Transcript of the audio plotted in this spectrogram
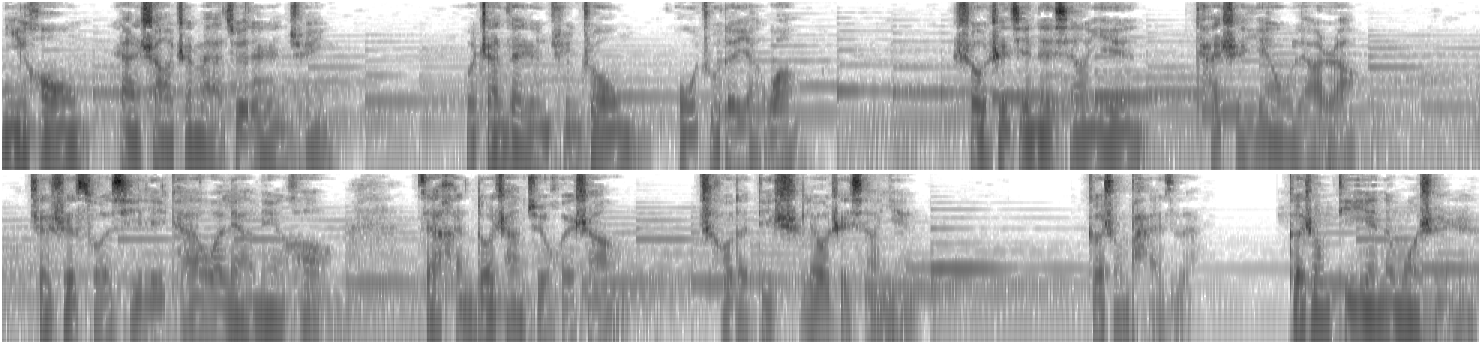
霓虹燃烧着买醉的人群，我站在人群中无助的仰望，手指间的香烟开始烟雾缭绕。这是索西离开我两年后，在很多场聚会上抽的第十六支香烟。各种牌子，各种低烟的陌生人。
